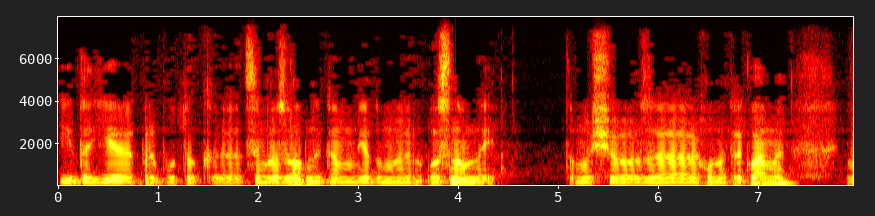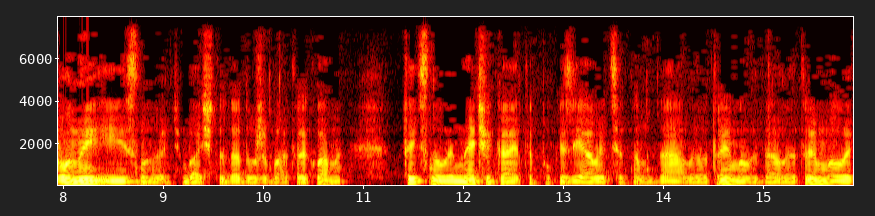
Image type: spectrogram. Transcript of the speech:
і дає прибуток е, цим розробникам, я думаю, основний. Тому що за рахунок реклами вони і існують. Бачите, да, дуже багато реклами тицнули, не чекайте, поки з'явиться там, да, ви отримали, да, ви отримали.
